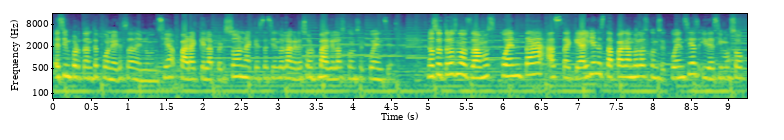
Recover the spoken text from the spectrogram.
es importante poner esa denuncia para que la persona que está siendo el agresor pague las consecuencias. Nosotros nos damos cuenta hasta que alguien está pagando las consecuencias y decimos, ok,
